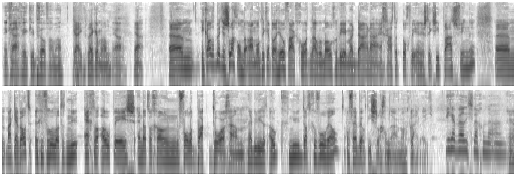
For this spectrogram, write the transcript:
Ik krijg weer kippenvel van, man. Kijk, lekker man. Ja. Ja. Ehm, ik had het een beetje slag om de arm, want ik heb al heel vaak gehoord, nou we mogen weer, maar daarna gaat er toch weer een restrictie plaatsvinden. Ehm, maar ik heb wel het gevoel dat het nu echt wel open is en dat we gewoon volle bak doorgaan. Hebben jullie dat ook nu, dat gevoel wel? Of hebben we ook die slag om de arm nog een klein beetje? Ik heb wel die slag om de arm. Ja.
